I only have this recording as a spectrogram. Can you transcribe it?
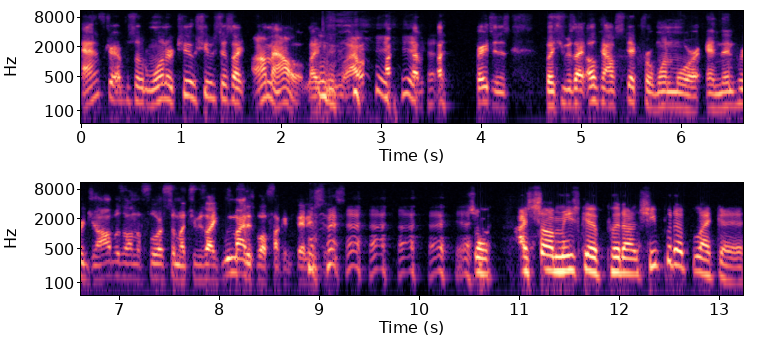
after episode one or two, she was just like, "I'm out." Like, I, I, yeah. Craziness. But she was like, "Okay, I'll stick for one more." And then her jaw was on the floor so much, she was like, "We might as well fucking finish this." So I saw Miska put on. She put up like a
